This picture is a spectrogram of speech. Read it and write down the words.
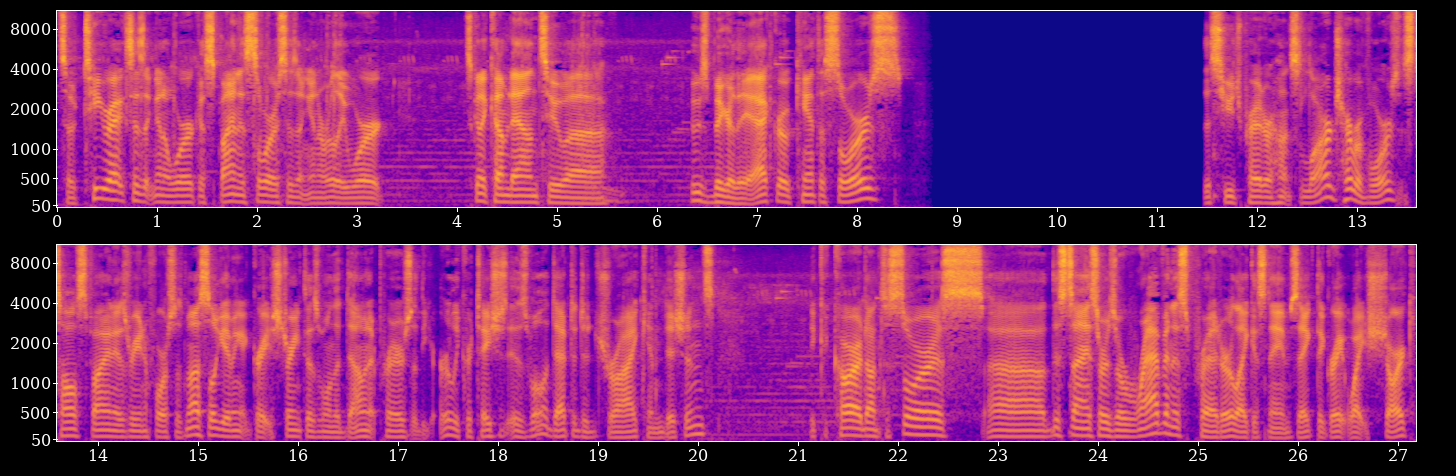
So T-Rex isn't gonna work, a Spinosaurus isn't gonna really work. It's gonna come down to, uh, who's bigger, the Acrocanthosaurs? This huge predator hunts large herbivores. Its tall spine is reinforced with muscle, giving it great strength as one of the dominant predators of the early Cretaceous. It is well adapted to dry conditions. The Carcharodontosaurus. Uh, this dinosaur is a ravenous predator, like its namesake, the great white shark.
